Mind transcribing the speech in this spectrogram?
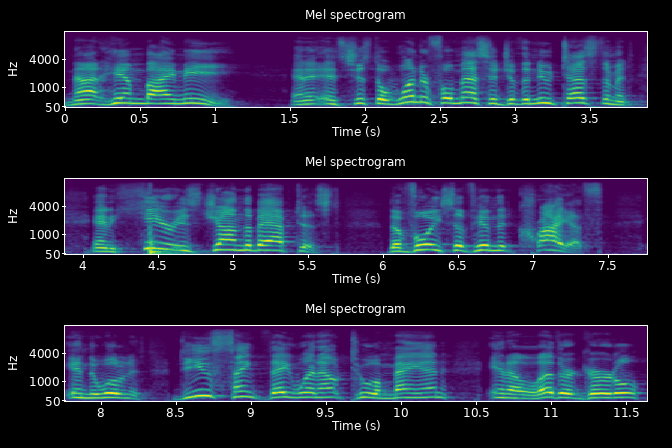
not him by me. And it's just a wonderful message of the New Testament. And here is John the Baptist, the voice of him that crieth in the wilderness. Do you think they went out to a man in a leather girdle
